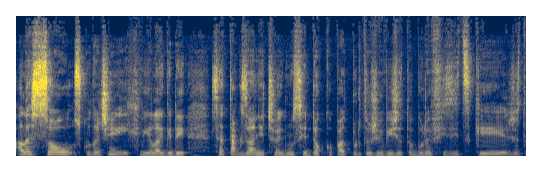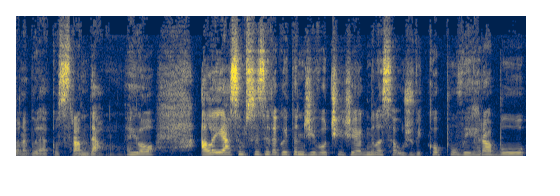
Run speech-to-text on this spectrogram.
ale jsou skutečně i chvíle, kdy se takzvaně člověk musí dokopat, protože ví, že to bude fyzicky, že to nebude jako sranda. Hmm. Jo? Ale já jsem přesně takový ten živočík, že jakmile se už vykopu, vyhrabu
